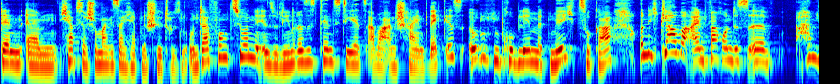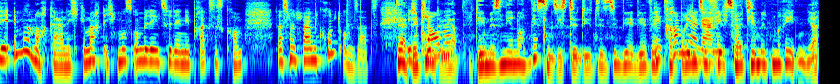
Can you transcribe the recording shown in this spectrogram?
Denn ähm, ich habe es ja schon mal gesagt, ich habe eine Schilddrüsenunterfunktion, eine Insulinresistenz, die jetzt aber anscheinend weg ist. Irgendein Problem mit Milchzucker. Und ich glaube einfach, und das äh, haben wir immer noch gar nicht gemacht, ich muss unbedingt zu dir in die Praxis kommen, das mit meinem Grundumsatz. Ja, ich glaube, Grund, ja, den müssen wir noch messen. Siehst du, die, die, wir, wir, wir verbringen ja so viel Zeit hier mit dem Reden. Ja,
